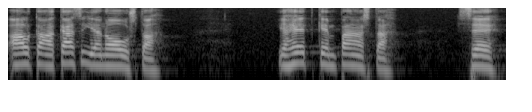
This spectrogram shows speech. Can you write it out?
alkaa käsiä nousta, ja hetken päästä se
